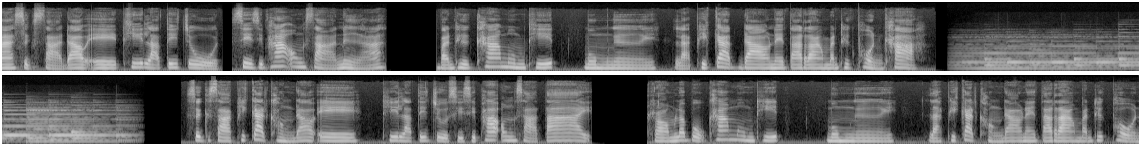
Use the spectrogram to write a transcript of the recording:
มาศึกษาดาว A ที่ลัติจูด 45 องศาเหนือ บันทึกค่ามุมทิศ มุมเงย และพิกัดดาวในตารางบันทึกผลค่ะ ศึกษาพิกัดของดาว A ที่ลัติจูด 45 องศาใต้ พร้อมระบุค่ามุมทิศ มุมเงย และพิกัดของดาวในตารางบันทึกผล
